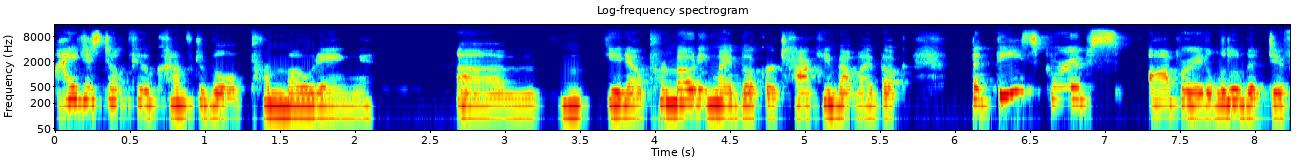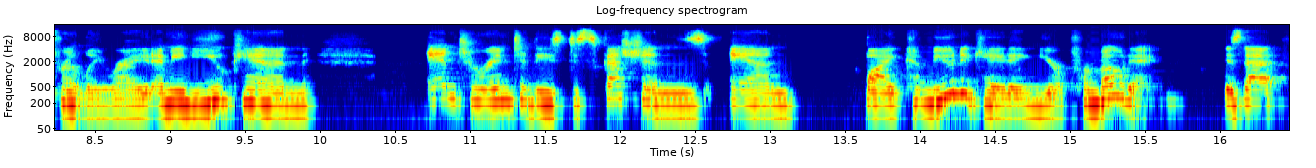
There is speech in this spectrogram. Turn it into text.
i just don't feel comfortable promoting um, you know promoting my book or talking about my book. But these groups operate a little bit differently right? I mean you can enter into these discussions and by communicating you're promoting is that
